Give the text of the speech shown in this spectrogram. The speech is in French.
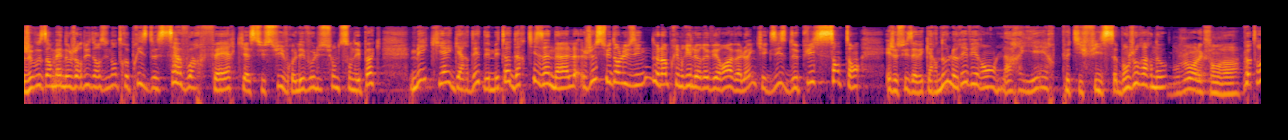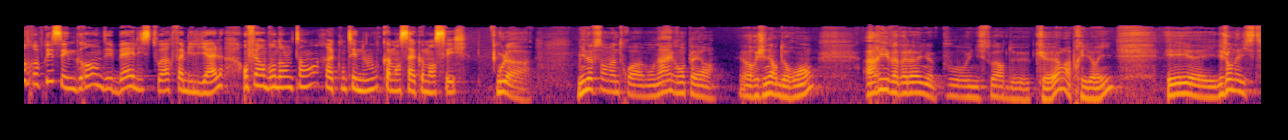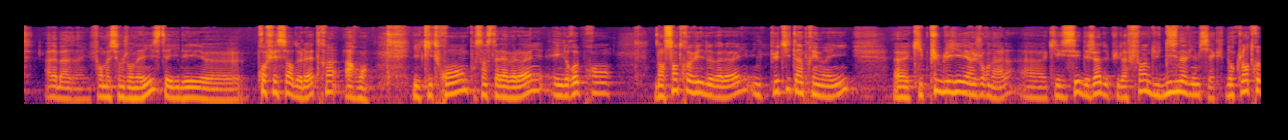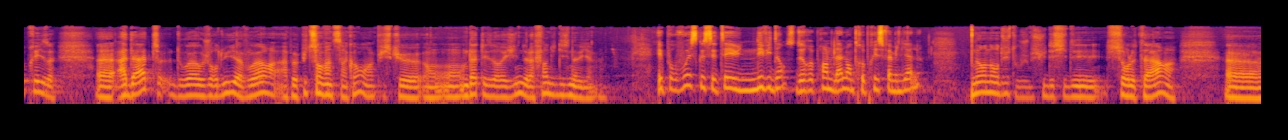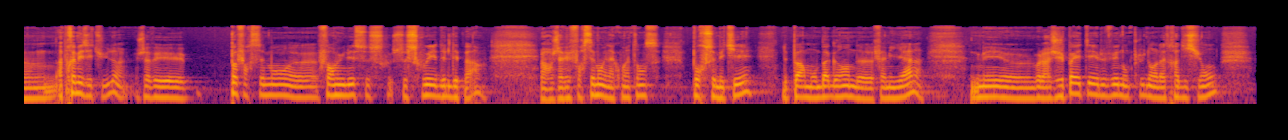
Je vous emmène aujourd'hui dans une entreprise de savoir-faire qui a su suivre l'évolution de son époque, mais qui a gardé des méthodes artisanales. Je suis dans l'usine de l'imprimerie Le Révérend à Valogne qui existe depuis 100 ans. Et je suis avec Arnaud Le Révérend, l'arrière-petit-fils. Bonjour Arnaud. Bonjour Alexandra. Votre entreprise, c'est une grande et belle histoire familiale. On fait un bond dans le temps. Racontez-nous comment ça a commencé. Oula 1923, mon arrière-grand-père, originaire de Rouen, arrive à Valogne pour une histoire de cœur, a priori, et euh, il est journaliste à la base, une formation de journaliste, et il est euh, professeur de lettres à Rouen. Il quitte Rouen pour s'installer à Valogne, et il reprend dans le centre-ville de Valogne une petite imprimerie euh, qui publiait un journal qui existait déjà depuis la fin du 19e siècle. Donc l'entreprise à date doit aujourd'hui avoir un peu plus de 125 ans, hein, puisque on date les origines de la fin du 19e. Et pour vous, est-ce que c'était une évidence de reprendre là l'entreprise familiale? Non, non, du tout. Je me suis décidé sur le tard. Euh, après mes études, j'avais pas forcément euh, formulé ce, souhait dès le départ. Alors j'avais forcément une accointance pour ce métier, de par mon background euh, familial, mais euh, voilà, j'ai pas été élevé non plus dans la tradition.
